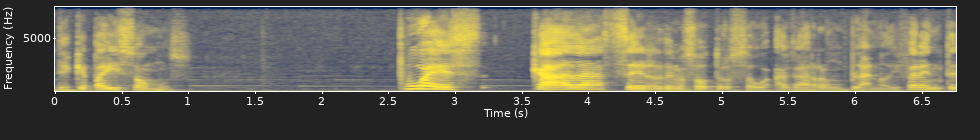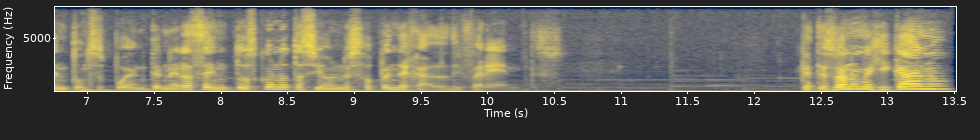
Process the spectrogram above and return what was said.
de qué país somos, pues cada ser de nosotros agarra un plano diferente, entonces pueden tener acentos, connotaciones o pendejadas diferentes. ¿Que te suena mexicano?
